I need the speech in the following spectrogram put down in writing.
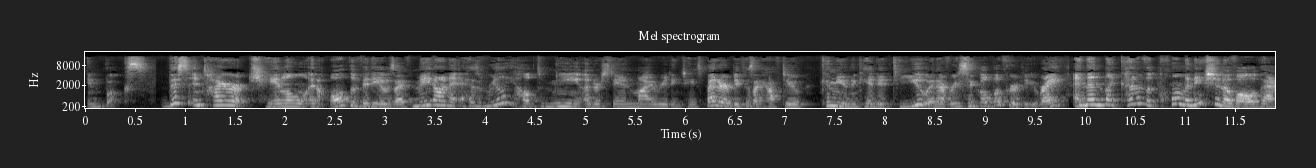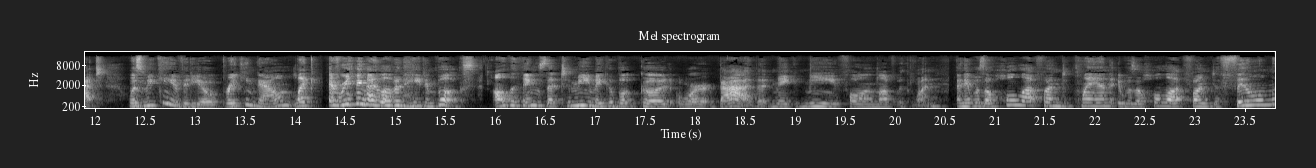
in books. This entire channel and all the videos I've made on it has really helped me understand my reading taste better because I have to communicate it to you in every single book review, right? And then like kind of the culmination of all of that was making a video breaking down like everything I love and hate in books. All the things that to me make a book good or bad that make me fall in love with one. And it was a whole lot fun to plan, it was a whole lot fun to film,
